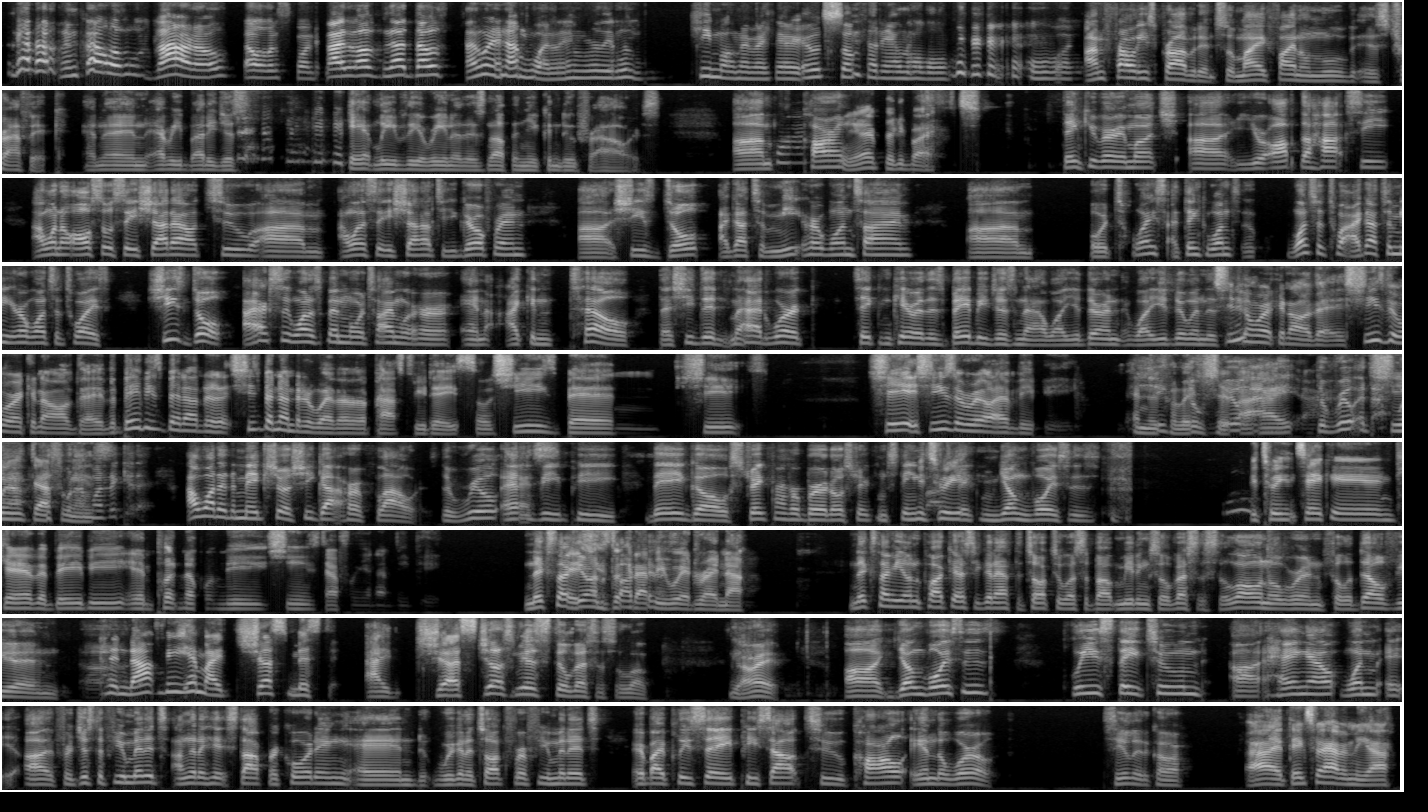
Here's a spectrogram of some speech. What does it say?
I don't know. That was funny. I love that. Those. I went on one. I didn't really love key moment right there. It was so funny. I'm like, I'm from East Providence, so my final move is traffic, and then everybody just can't leave the arena. There's nothing you can do for hours. Um, Carl, Yeah, pretty much. thank you very much. Uh, you're off the hot seat. I want to also say shout out to um, I want to say shout out to your girlfriend. Uh, she's dope. I got to meet her one time, um, or twice. I think once, once or twice. I got to meet her once or twice. She's dope. I actually want to spend more time with her, and I can tell that she did mad work taking care of this baby just now while you're doing while you're doing this. She's been working all day. She's been working all day. The baby's been under. She's been under the weather the past few days, so she's been she she she's a real MVP in this She's the relationship. real- I the real. She what I, that's what I definitely wanted to get at. I wanted to make sure she got her flowers. The real. MVP. There you go. Straight from Roberto, straight from Steam, straight from Young Voices. Between taking care of the baby and putting up with me, she's definitely an MVP. Next time Hey, you're on the at me podcast, weird right now. next time you're on the podcast, you're gonna have to talk to us about meeting Sylvester Stallone over in Philadelphia and I uh, did not meet him. I just missed it. I just just missed Sylvester Stallone. All right. Uh Young Voices, please stay tuned. Uh hang out one uh for just a few minutes. I'm gonna hit stop recording and we're gonna talk for a few minutes. Everybody please say peace out to Carl and the world. See you later, Carl. all right. Thanks for having me, y'all.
